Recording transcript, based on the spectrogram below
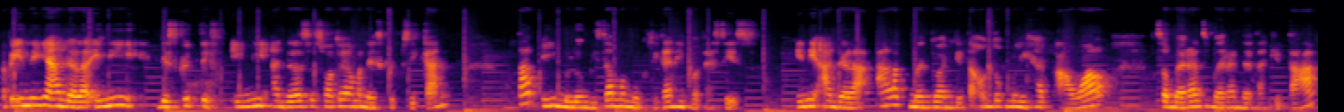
Tapi intinya adalah ini deskriptif. Ini adalah sesuatu yang mendeskripsikan tapi belum bisa membuktikan hipotesis. Ini adalah alat bantuan kita untuk melihat awal sebaran-sebaran data kita,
